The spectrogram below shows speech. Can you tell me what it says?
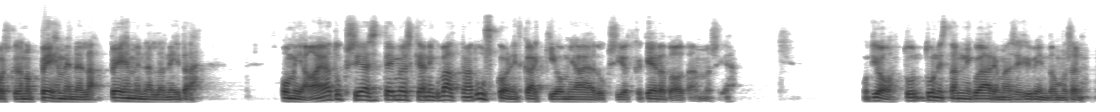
voisiko sanoa pehmennellä, pehmennellä niitä omia ajatuksia, ja sitten ei myöskään niin kuin välttämättä uskoa niitä kaikkia omia ajatuksia, jotka kertoo tämmöisiä. Mutta joo, tunnistan niin kuin äärimmäisen hyvin tuommoisen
